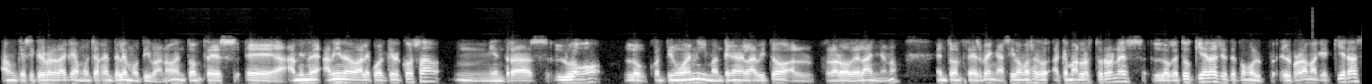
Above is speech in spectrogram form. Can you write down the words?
aunque sí que es verdad que a mucha gente le motiva, ¿no? Entonces, eh, a, mí me, a mí me vale cualquier cosa mm, mientras luego lo continúen y mantengan el hábito a lo largo del año, ¿no? Entonces, venga, si vamos a, quemar los turrones, lo que tú quieras, yo te pongo el, el programa que quieras,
